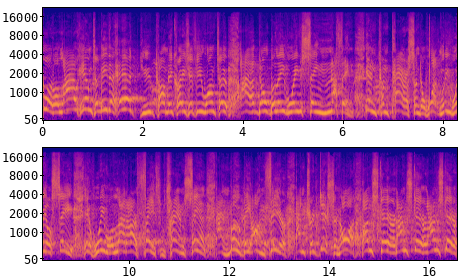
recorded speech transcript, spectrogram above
will allow Him to be the head, you call me crazy if you want to. I don't believe we've seen nothing in comparison to what we will see if we will let our faith transcend and move beyond fear and tradition. Oh, I'm scared, I'm scared, I'm scared.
